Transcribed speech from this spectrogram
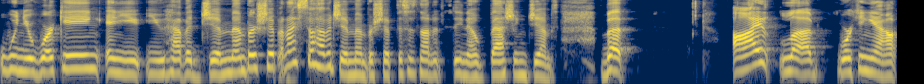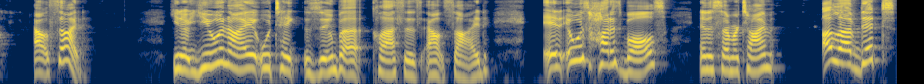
when you're working and you you have a gym membership and I still have a gym membership. This is not a, you know bashing gyms. But I loved working out outside. You know, you and I would take Zumba classes outside. It, it was hot as balls in the summertime. I loved it.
